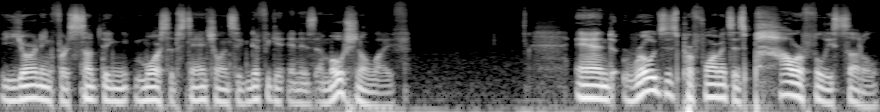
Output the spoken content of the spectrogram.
yearning for something more substantial and significant in his emotional life. And rhodes's performance is powerfully subtle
